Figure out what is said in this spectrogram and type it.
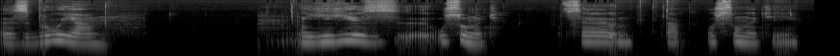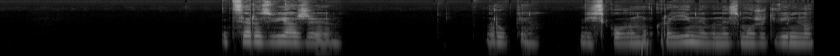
зброя. Її з, усунуть. Це так, усунуть її. Це розв'яже руки військовим України. Вони зможуть вільно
